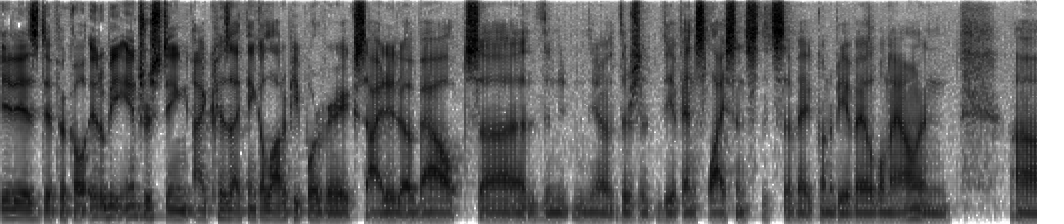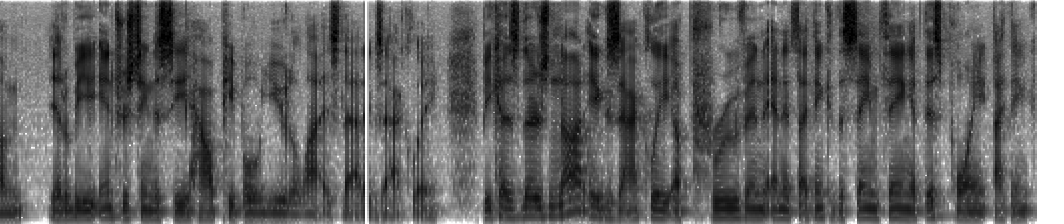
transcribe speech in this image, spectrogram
It is difficult. It'll be interesting because I, I, think a lot of people are very excited about uh, the you know there's a, the events license that's going to be available now, and um, it'll be interesting to see how people utilize that exactly. Because there's not exactly a proven and it's i think the same thing at this point i think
